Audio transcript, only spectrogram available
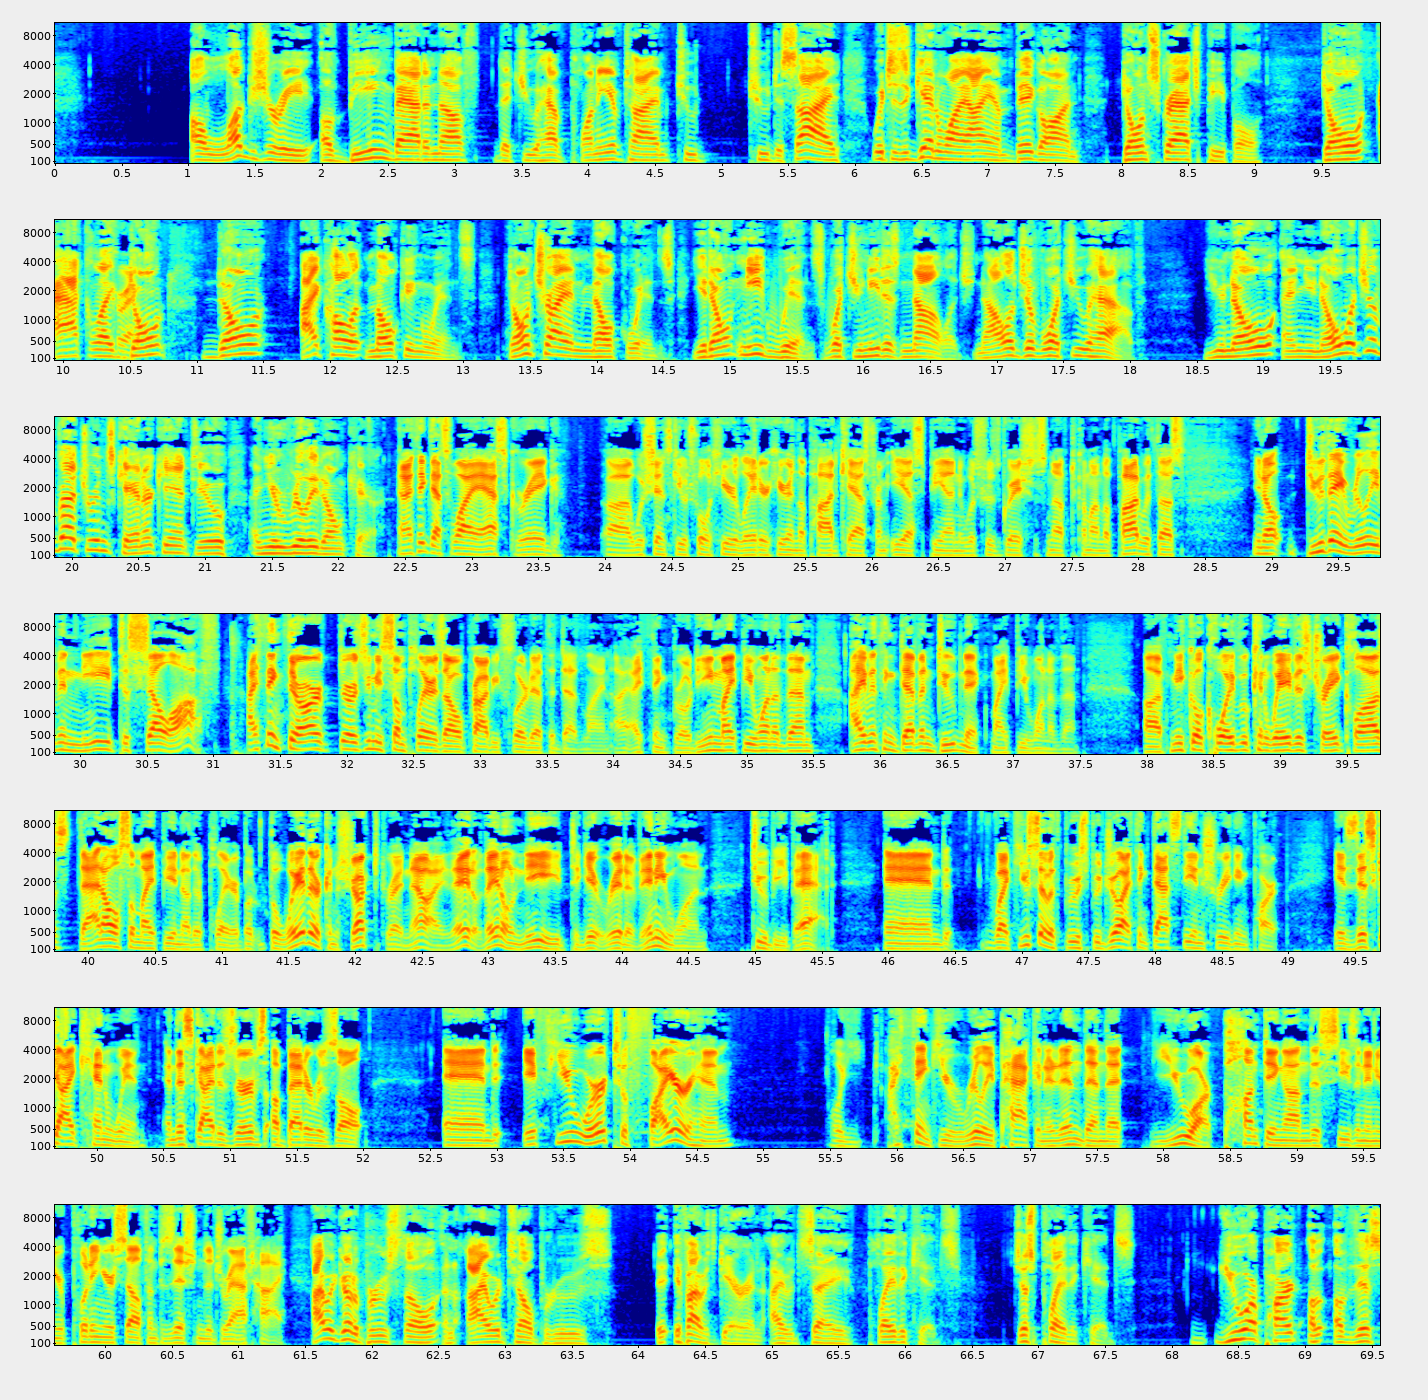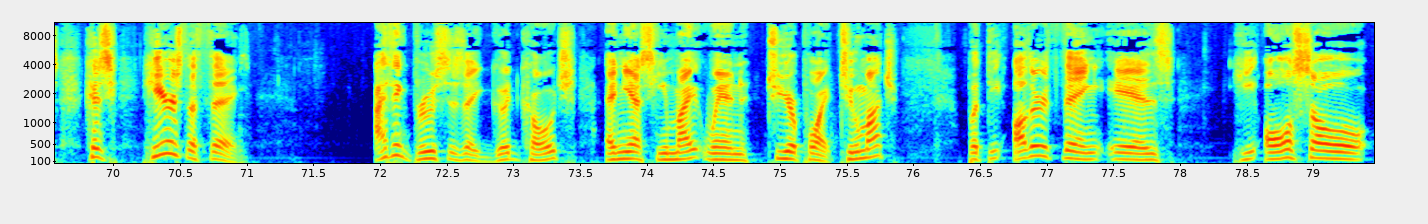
a luxury of being bad enough that you have plenty of time to to decide, which is again why I am big on don't scratch people. Don't act like Correct. don't don't I call it milking wins. Don't try and milk wins. You don't need wins. What you need is knowledge. Knowledge of what you have. You know and you know what your veterans can or can't do and you really don't care. And I think that's why I asked Greg uh, Wyshynski, which we'll hear later here in the podcast from ESPN, which was gracious enough to come on the pod with us. You know, do they really even need to sell off? I think there are there's gonna be some players that will probably flirt at the deadline. I, I think Brodin might be one of them. I even think Devan Dubnyk might be one of them. Uh, if Mikko Koivu can waive his trade clause, that also might be another player. But the way they're constructed right now, I mean, they don't they don't need to get rid of anyone to be bad. And like you said with Bruce Boudreau, I think that's the intriguing part. Is this guy can win, and this guy deserves a better result. And if you were to fire him, well, I think you're really packing it in then that you are punting on this season and you're putting yourself in position to draft high. I would go to Bruce, though, and I would tell Bruce, if I was Guerin, I would say, play the kids. Just play the kids. You are part of, of this. Because here's the thing I think Bruce is a good coach. And yes, he might win, to your point, too much. But the other thing is, he also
